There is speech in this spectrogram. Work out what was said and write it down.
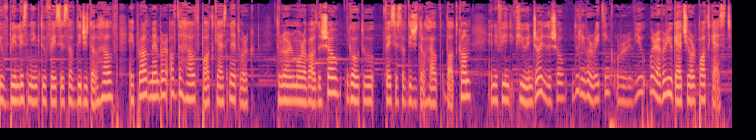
You've been listening to Faces of Digital Health, a proud member of the Health Podcast Network. To learn more about the show, go to facesofdigitalhealth.com and if you, if you enjoyed the show, do leave a rating or a review wherever you get your podcast.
